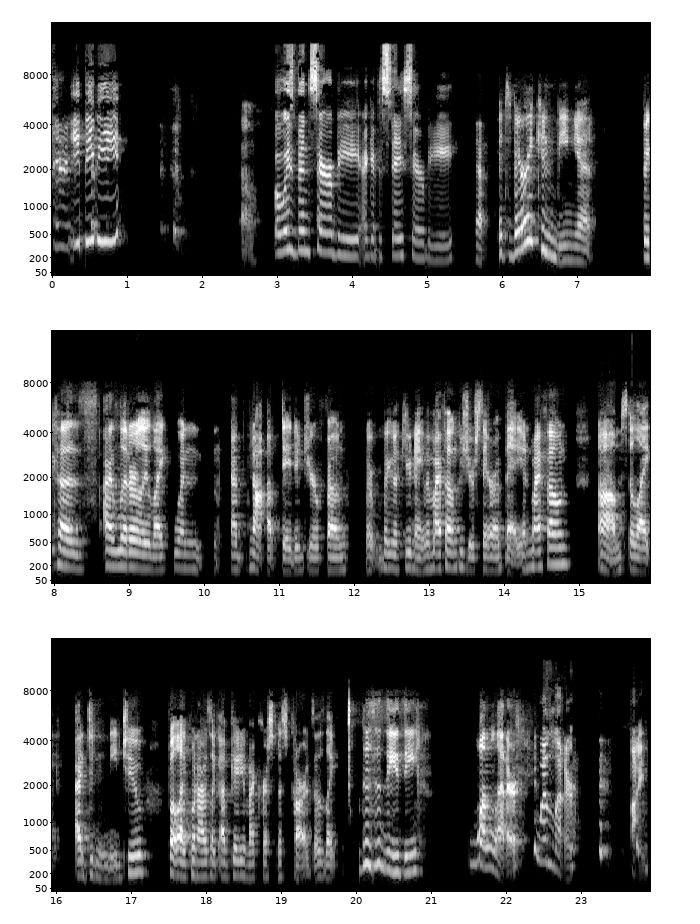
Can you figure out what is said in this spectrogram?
Sarah E BB. So oh. Always been Sarah B. I get to stay Sarah B. Yep. It's very convenient because I literally like when I've not updated your phone or like your name in my phone because you're Sarah Bay in my phone. Um, so like I didn't need to, but like when I was like updating my Christmas cards, I was like, this is easy. One letter. One letter. Fine.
